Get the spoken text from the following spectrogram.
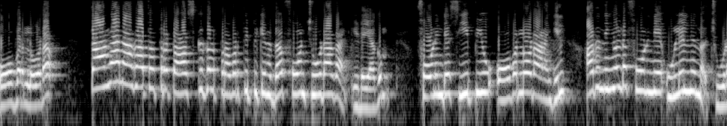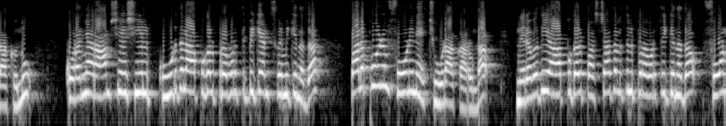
ഓവർലോഡ് താങ്ങാനാകാത്തത്ര ടാസ്കുകൾ പ്രവർത്തിപ്പിക്കുന്നത് ഫോൺ ചൂടാകാൻ ഇടയാകും. ഫോണിന്റെ സി പി യു ഓവർലോഡ് ആണെങ്കിൽ അത് നിങ്ങളുടെ ഫോണിനെ ഉള്ളിൽ നിന്ന് ചൂടാക്കുന്നു. കുറഞ്ഞ റാം ശേഷിയിൽ കൂടുതൽ ആപ്പുകൾ പ്രവർത്തിപ്പിക്കാൻ ശ്രമിക്കുന്നത് പലപ്പോഴും ഫോണിനെ ചൂടാക്കാറുണ്ട്. നിരവധി ആപ്പുകൾ പശ്ചാത്തലത്തിൽ പ്രവർത്തിക്കുന്നത് ഫോൺ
